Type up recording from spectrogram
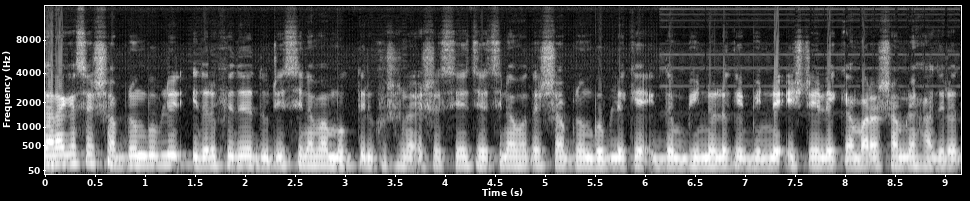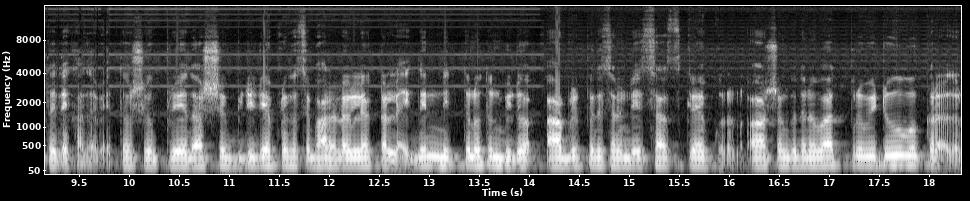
যারা গেছে, শবনম বুবলির ঈদের ফিদরে দুটি সিনেমা মুক্তির ঘোষণা এসেছে। যে সিনেমাতে শবনম বুবলিকে একদম ভিন্ন লোকে, ভিন্ন স্টাইলে ক্যামেরার সামনে হাজির হতে দেখা যাবে। তো সুপ্রিয় দর্শক, ভিডিওটি আপনার কাছে ভালো লাগলে একটা লাইক দিন। নিত্য নতুন ভিডিও আপডেট পেতে চ্যানেলটি সাবস্ক্রাইব করুন। অসংখ্য ধন্যবাদ। প্রবি টু উপভোগ করার জন্য।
